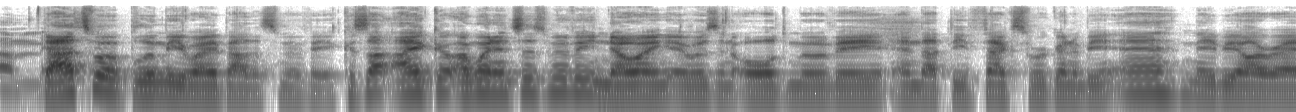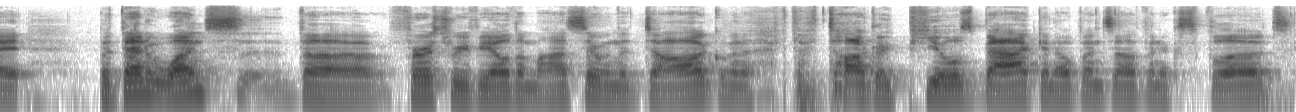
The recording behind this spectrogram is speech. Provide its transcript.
amazing. That's what blew me away about this movie because I, I, go, I went into this movie knowing it was an old movie and that the effects were going to be eh maybe all right. But then once the first reveal of the monster, when the dog when the, the dog like peels back and opens up and explodes,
